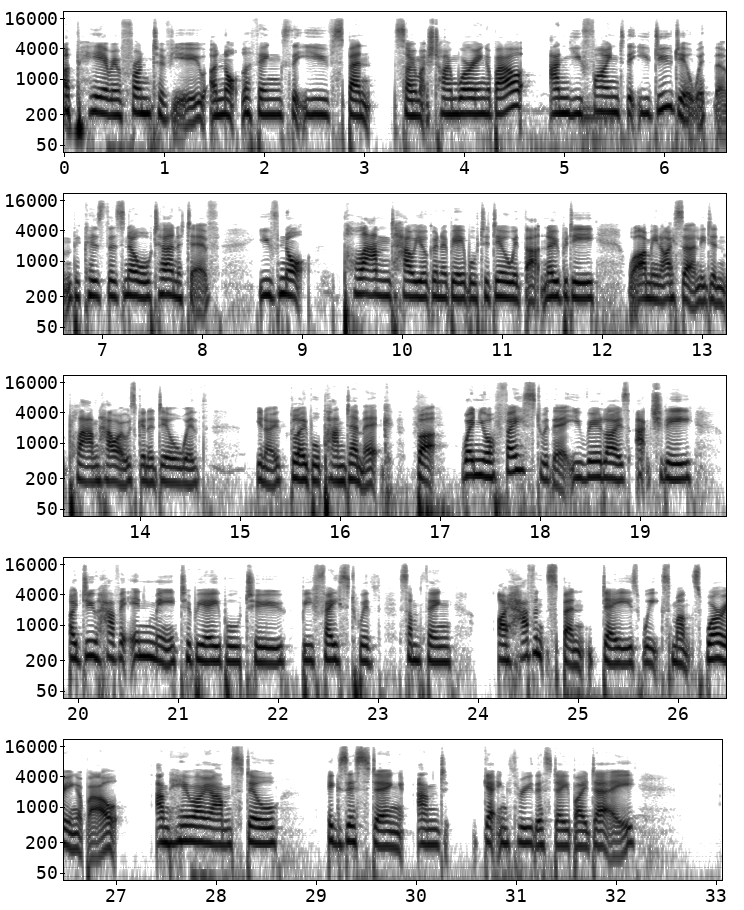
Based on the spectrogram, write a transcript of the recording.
appear in front of you are not the things that you've spent so much time worrying about. And you find that you do deal with them because there's no alternative you've not planned how you're going to be able to deal with that. Nobody, well, I mean, I certainly didn't plan how I was going to deal with, you know, global pandemic. But when you're faced with it, you realize actually, I do have it in me to be able to be faced with something I haven't spent days, weeks, months worrying about. And here I am still existing and getting through this day by day.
